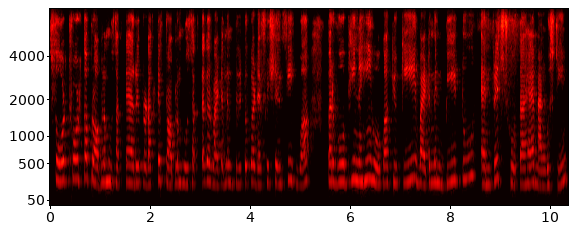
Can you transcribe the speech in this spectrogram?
sore throat का प्रॉब्लम हो सकता है रिप्रोडक्टिव प्रॉब्लम हो सकता है। अगर विटामिन बी टू का डेफिशिएंसी हुआ, पर वो भी नहीं होगा क्योंकि वाइटामिन बी टू एनरिच होता है मैंगोस्टीन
